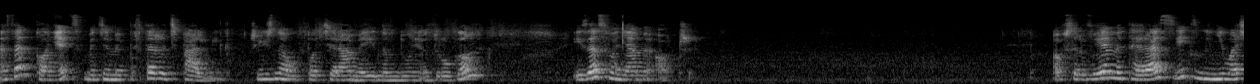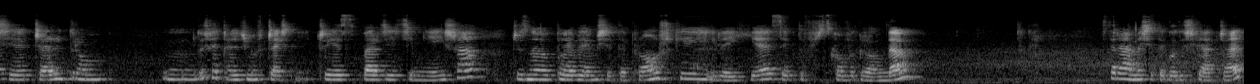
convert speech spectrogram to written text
Na sam koniec będziemy powtarzać palmik, czyli znowu podcieramy jedną dłoń o drugą i zasłaniamy oczy. Obserwujemy teraz, jak zmieniła się czerń, którą mm, doświadczaliśmy wcześniej. Czy jest bardziej ciemniejsza, czy znowu pojawiają się te prążki, ile ich jest, jak to wszystko wygląda. Staramy się tego doświadczać.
